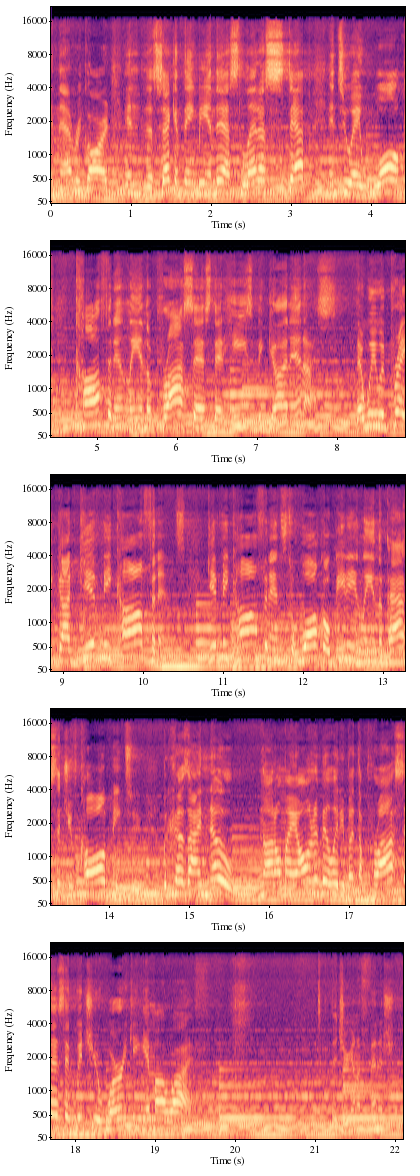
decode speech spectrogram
in that regard. And the second thing being this let us step into a walk confidently in the process that He's begun in us. That we would pray, God, give me confidence. Give me confidence to walk obediently in the path that you've called me to. Because I know, not on my own ability, but the process at which you're working in my life, that you're going to finish it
